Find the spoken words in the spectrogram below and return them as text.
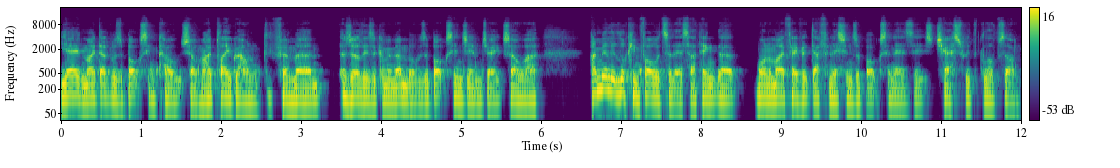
Yeah, my dad was a boxing coach. So my playground from um, as early as I can remember was a boxing gym, Jake. So, uh, I'm really looking forward to this. I think that one of my favorite definitions of boxing is it's chess with gloves on.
